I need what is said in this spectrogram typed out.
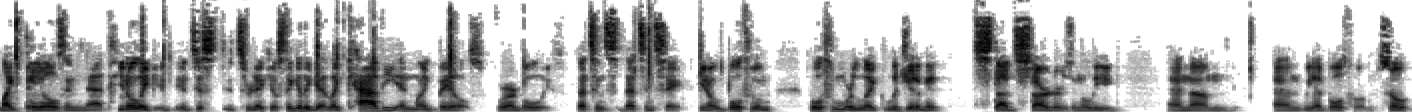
Mike Bales in net, you know, like it, it's just it's ridiculous. Think of the get like Cavi and Mike Bales were our goalies. That's ins- that's insane. You know, both of them both of them were like legitimate stud starters in the league, and um and we had both of them. So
